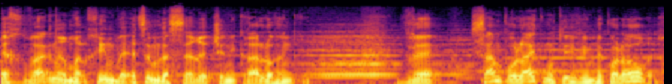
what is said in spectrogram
איך וגנר מלחין בעצם לסרט שנקרא לוהנגרין. ושם פה לייט מוטיבים לכל האורך,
